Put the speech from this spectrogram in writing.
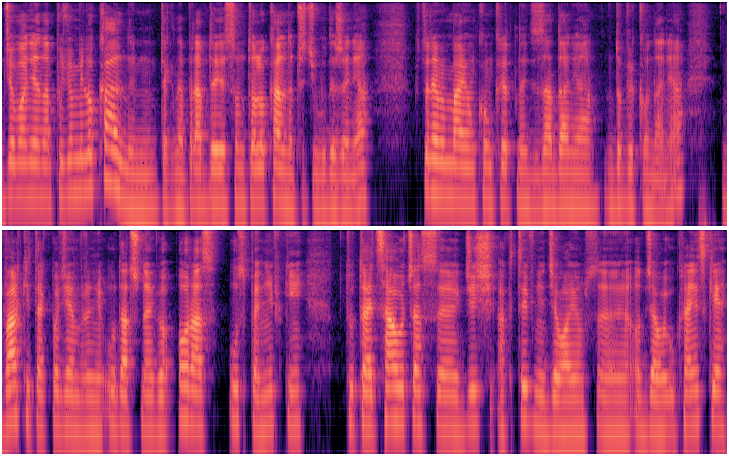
działania na poziomie lokalnym. Tak naprawdę są to lokalne przeciwuderzenia, które mają konkretne zadania do wykonania. Walki, tak jak powiedziałem, w rejonie udacznego oraz uspeniwki. Tutaj cały czas e, gdzieś aktywnie działają e, oddziały ukraińskie,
